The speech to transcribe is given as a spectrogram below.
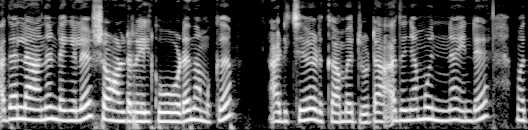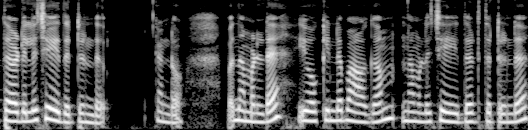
അതല്ലാന്നുണ്ടെങ്കിൽ ഷോൾഡറിൽ കൂടെ നമുക്ക് അടിച്ച് എടുക്കാൻ പറ്റും കേട്ടോ അത് ഞാൻ മുന്നേ അതിന്റെ മെത്തേഡിൽ ചെയ്തിട്ടുണ്ട്. കണ്ടോ? അപ്പം നമ്മളുടെ യോക്കിന്റെ ഭാഗം നമ്മൾ ചെയ്തെടുത്തിട്ടുണ്ട്.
